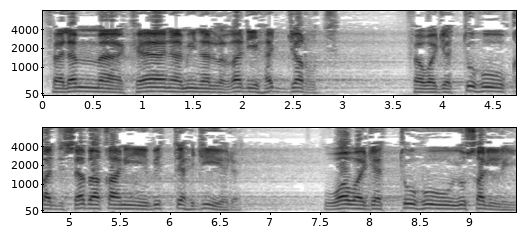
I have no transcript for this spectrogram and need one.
فلما كان من الغد هجرت فوجدته قد سبقني بالتهجير ووجدته يصلي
